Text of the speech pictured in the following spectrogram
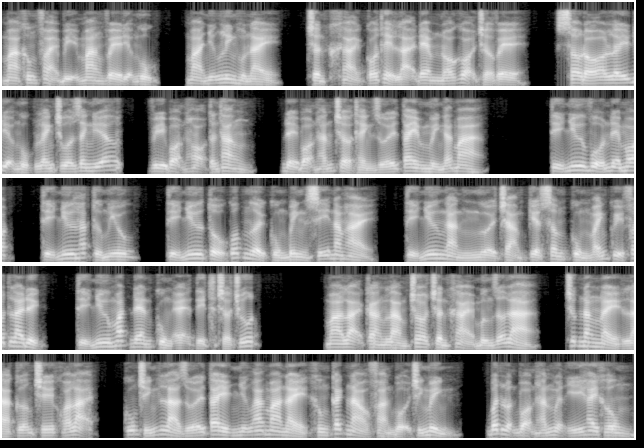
mà không phải bị mang về địa ngục, mà những linh hồn này, trần khải có thể lại đem nó gọi trở về, sau đó lấy địa ngục lanh chúa danh nghĩa, vì bọn họ tấn thăng, để bọn hắn trở thành dưới tay mình ác ma tỷ như vốn nemot tỷ như hát tử mưu tỷ như tổ quốc người cùng binh sĩ nam hải, tỷ như ngàn người chạm kiệt sâm cùng mánh quỷ phất lai địch, tỷ như mắt đen cùng ẹ tịt chờ chút. Mà lại càng làm cho trần khải mừng rỡ là, chức năng này là cưỡng chế khóa lại, cũng chính là dưới tay những ác ma này không cách nào phản bội chính mình, bất luận bọn hắn nguyện ý hay không,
